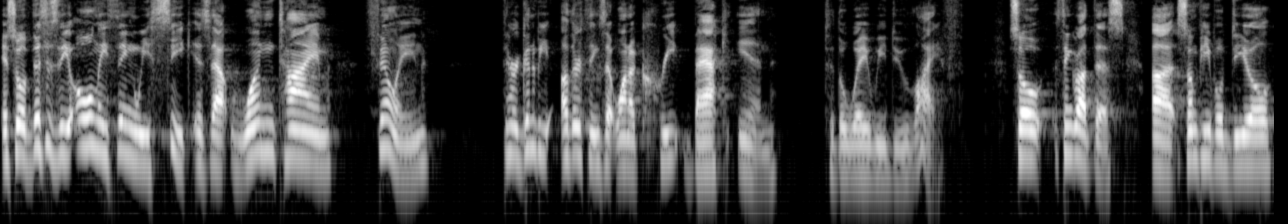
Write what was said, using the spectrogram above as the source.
And so, if this is the only thing we seek, is that one time filling, there are going to be other things that want to creep back in to the way we do life. So think about this. Uh, some people deal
